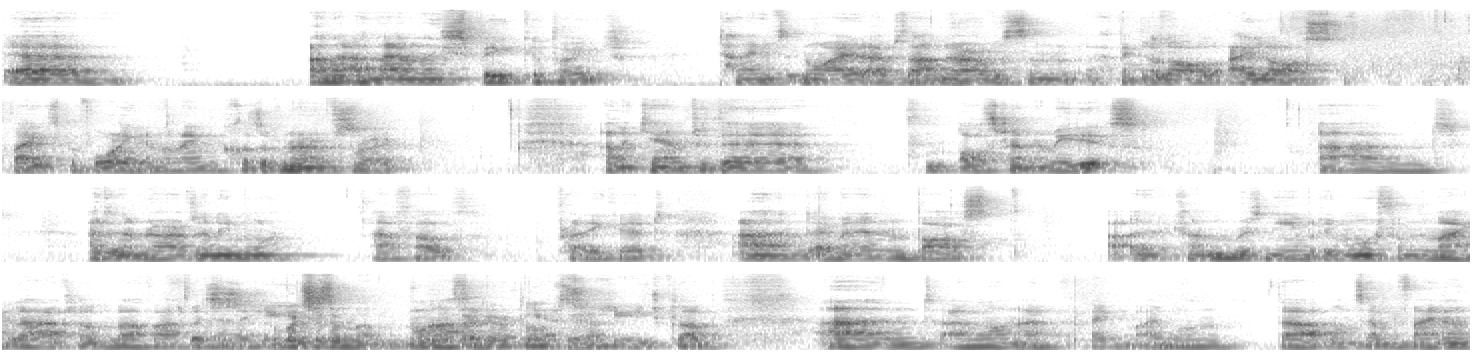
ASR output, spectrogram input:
Um, and and and I speak about times that no, I, I was that nervous, and I think a lot. Of, I lost fights before I get in the ring because of nerves. Right. And it came to the Ulster Intermediates and I didn't have nerves anymore. I felt pretty good, and I went in and boxed. I can't remember his name, but he was from the Mike Lara Club in Belfast, which yeah. is a huge, which is a the bigger clubs, yes, yeah, huge club, and I won. I, I, I won that one semi final,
